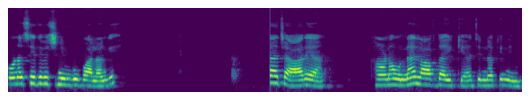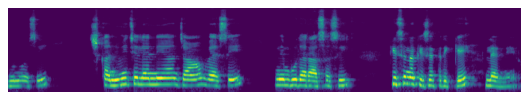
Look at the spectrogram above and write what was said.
ਹੁਣ ਅਸੀਂ ਇਹਦੇ ਵਿੱਚ ਨਿੰਬੂ ਪਾ ਲਾਂਗੇ। ਅਚਾਰ ਆ ਖਾਣਾ ਉਹਨਾਂ ਲਾਭਦਾਇਕ ਆ, ਜਿੰਨਾ ਕਿ ਨਿੰਬੂ ਨੂੰ ਅਸੀਂ ਸ਼ਿਕੰਜਵੀ ਚ ਲੈਨੇ ਆ, ਜਾਂ ਵੈਸੇ ਨਿੰਬੂ ਦਾ ਰਸ ਅਸੀਂ ਕਿਸੇ ਨਾ ਕਿਸੇ ਤਰੀਕੇ ਲੈਨੇ ਆ।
